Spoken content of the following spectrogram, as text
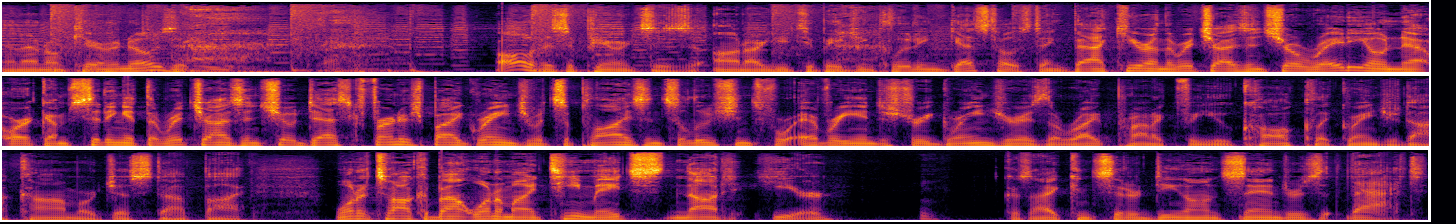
and I don't care who knows it. All of his appearances on our YouTube page, including guest hosting. Back here on the Rich Eisen Show Radio Network, I'm sitting at the Rich Eisen Show desk, furnished by Grainger with supplies and solutions for every industry. Grainger is the right product for you. Call clickgrainger.com or just stop by. Want to talk about one of my teammates, not here, because I consider Deion Sanders that.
